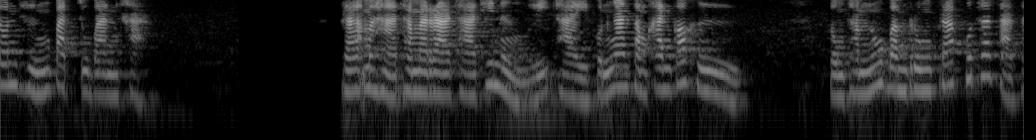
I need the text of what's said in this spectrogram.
จนถึงปัจจุบันค่ะ พระมหาธรรมราชาที่หนึ่งลิไทยผลงานสำคัญก็คือทรงทำนุบำรุงพระพุทธศาส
